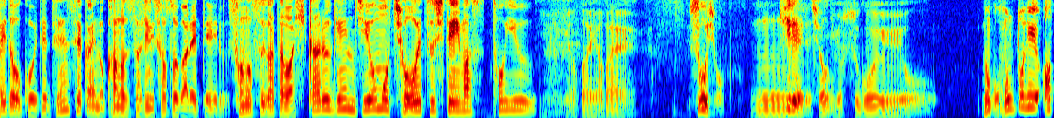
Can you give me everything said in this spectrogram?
海道を越えて全世界の彼女たちに注がれている。その姿は光源氏をも超越しています。という。やばいやばい。すごいでしょ？うん。綺麗でしょ？いやすごいよ。なんか本当にあっ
